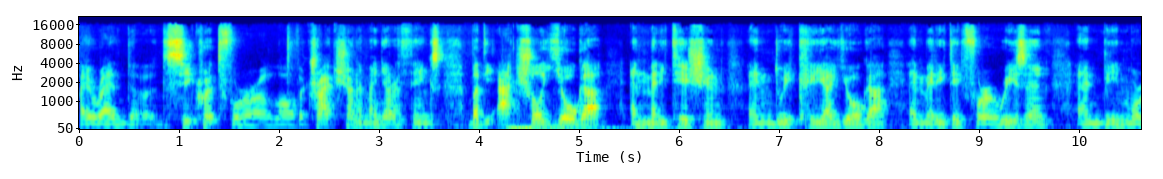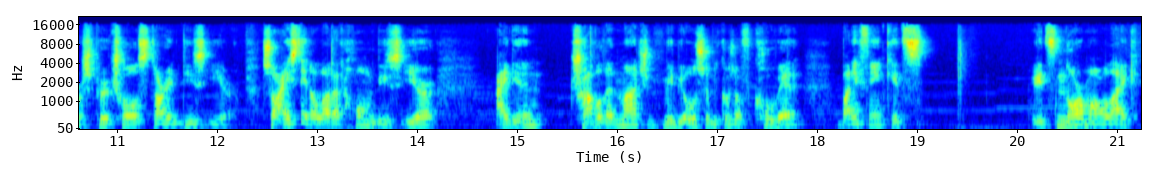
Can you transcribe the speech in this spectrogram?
I read the, the Secret for Law of Attraction and many other things. But the actual yoga and meditation and do Kriya yoga and meditate for a reason and being more spiritual started this year. So I stayed a lot at home this year. I didn't travel that much, maybe also because of COVID, but I think it's it's normal. Like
